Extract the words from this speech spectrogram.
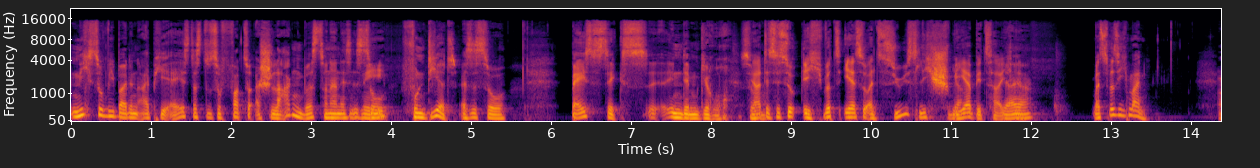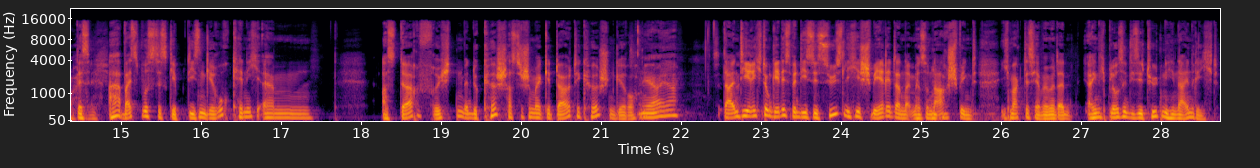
nicht so wie bei den IPAs, dass du sofort so erschlagen wirst, sondern es ist Nee. so fundiert. Es ist so Basics äh, in dem Geruch. So. Ja, das ist so, ich würde es eher so als süßlich schwer Ja. bezeichnen. ja, ja. Weißt du, was ich meine? Oh, Das, herrlich. ah, weißt du, wo es das gibt? Diesen Geruch kenne ich ähm, aus Dörrfrüchten. Wenn du Kirsch, hast du schon mal gedörrte Kirschen gerochen? Ja, ja. Da in die Richtung geht es, wenn diese süßliche Schwere dann immer Mhm. so nachschwingt. Ich mag das ja, wenn man dann eigentlich bloß in diese Tüten hineinriecht.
